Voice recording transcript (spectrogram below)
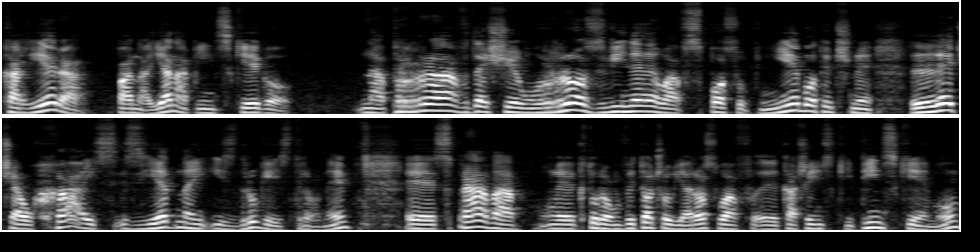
Kariera pana Jana Pińskiego naprawdę się rozwinęła w sposób niebotyczny. Leciał hajs z jednej i z drugiej strony. E, Sprawa, e, którą wytoczył Jarosław e, Kaczyński Pińskiemu,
